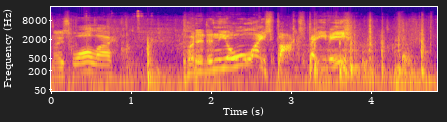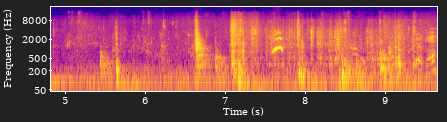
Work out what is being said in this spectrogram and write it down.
Nice walleye. Put it in the old ice box, baby. You okay?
